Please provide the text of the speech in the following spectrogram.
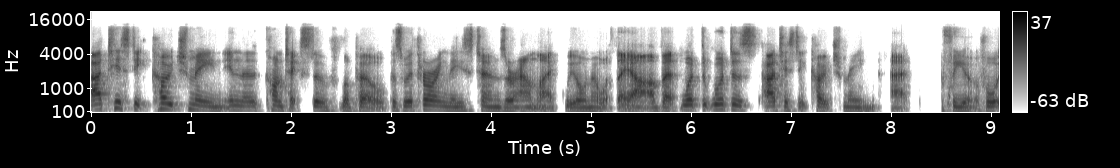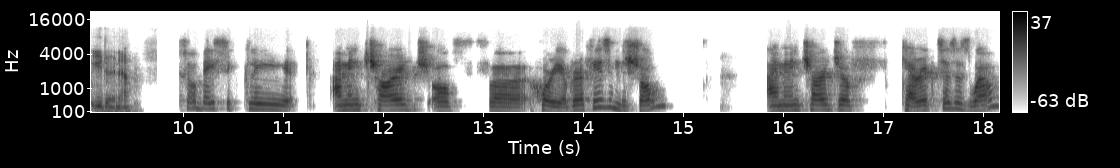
artistic coach mean in the context of La Perle? Because we're throwing these terms around like we all know what they are. But what what does artistic coach mean at, for you for what you do now? So basically, I'm in charge of uh, choreographies in the show. I'm in charge of characters as well.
